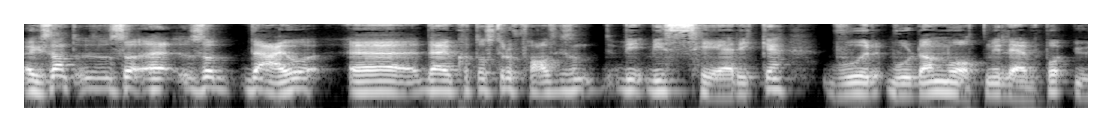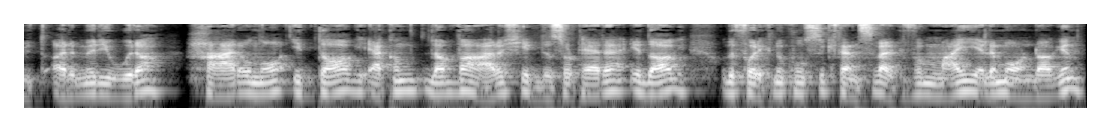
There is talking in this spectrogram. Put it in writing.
Så, eh, så, det, er jo, eh, det er jo katastrofalt. Vi, vi, ser ikke hvor, hvordan måten vi lever på, utarmer jorda her og nå, i dag. Jeg kan la være å kildesortere i dag, og det får ikke noen konsekvenser verken for meg eller morgendagen.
